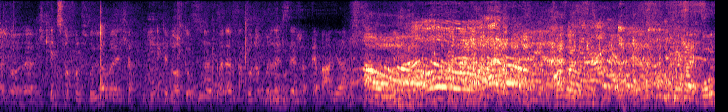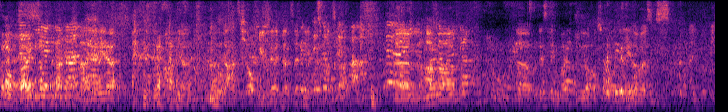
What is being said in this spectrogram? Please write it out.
Also äh, ich kenne es noch von früher, weil ich habe um die Ecke dort gerudert bei der Frankfurter Rudergesellschaft Germania. Also, das sieht man auch. Ich. Lange her. Da hat sich auch viel verändert seitdem, muss man sagen. Ähm, aber äh, und deswegen war ich früher auch so hier, aber es ist eine wirklich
